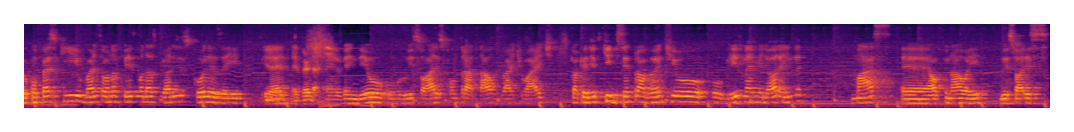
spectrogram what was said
eu, confesso que o Barcelona fez uma das piores escolhas aí. É, né? é verdade. É, vendeu o Luiz Soares, contratar o Bright White. Que eu acredito que de centroavante o, o Griezmann é melhor ainda. Mas é, ao final aí, Luiz Soares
